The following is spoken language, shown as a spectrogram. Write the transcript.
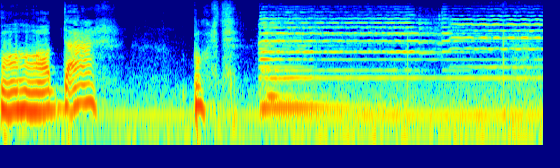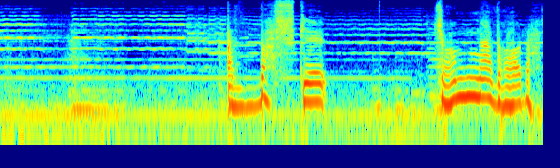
مادر مرد. از بس که جان ندارد.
